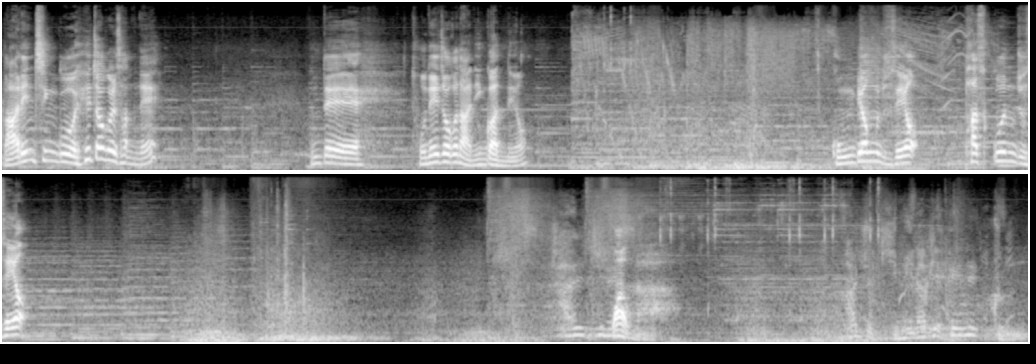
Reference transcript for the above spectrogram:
마린 친구 해적을 샀네? 근데 돈 해적은 아닌 것 같네요 공병 주세요 파수꾼 주세요 잘 와우. 아주 기민하게 해냈군.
